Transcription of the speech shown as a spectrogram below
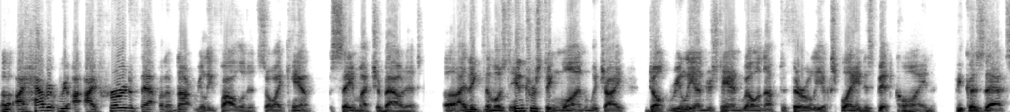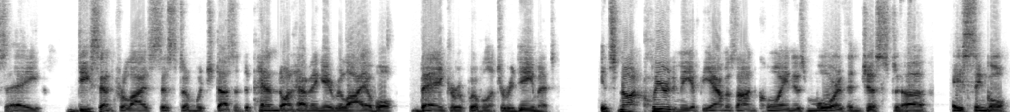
Uh, I haven't. Re- I've heard of that, but I've not really followed it, so I can't say much about it. Uh, I think the most interesting one, which I don't really understand well enough to thoroughly explain, is Bitcoin, because that's a decentralized system which doesn't depend on having a reliable bank or equivalent to redeem it it's not clear to me if the Amazon coin is more than just uh, a single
